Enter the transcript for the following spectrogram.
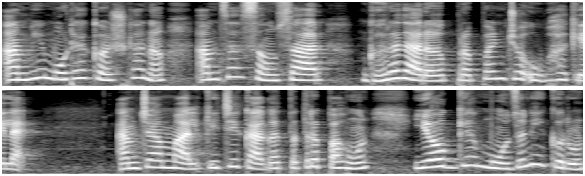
आम्ही मोठ्या कष्टानं आमचा संसार घरदारं प्रपंच उभा केलाय. आमच्या मालकीची कागदपत्र पाहून योग्य मोजणी करून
